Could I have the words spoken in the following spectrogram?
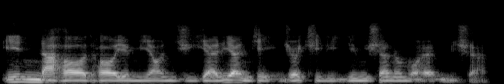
این نهادهای میانجیگری هم که اینجا کلیدی میشن و مهم میشن.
